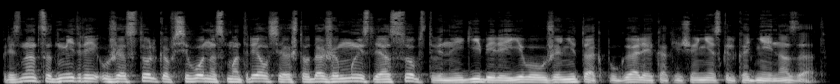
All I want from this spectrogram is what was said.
Признаться, Дмитрий уже столько всего насмотрелся, что даже мысли о собственной гибели его уже не так пугали, как еще несколько дней назад.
